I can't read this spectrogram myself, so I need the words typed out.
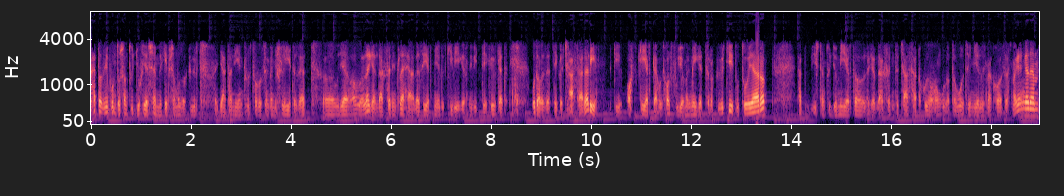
Hát azért pontosan tudjuk, hogy semmiképp sem az a kürt, egyáltalán ilyen kürt valószínűleg nem is létezett. Ugye a legendák szerint Lehel vezért, mielőtt kivégezni vitték őket, oda vezették a császár elé, ki azt kérte, hogy hadd fújja meg még egyszer a kürtjét utoljára. Hát Isten tudja miért a legendák szerint a császárnak olyan hangulata volt, hogy mielőtt meghalsz, ezt megengedem.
